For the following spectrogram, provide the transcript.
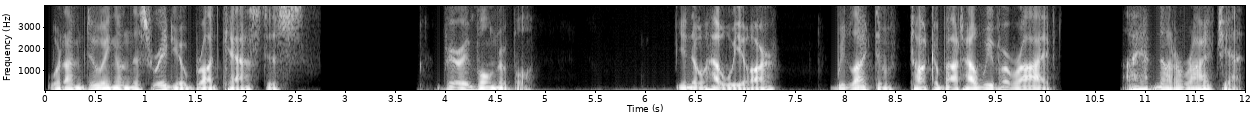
What I'm doing on this radio broadcast is very vulnerable. You know how we are. We like to talk about how we've arrived. I have not arrived yet.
